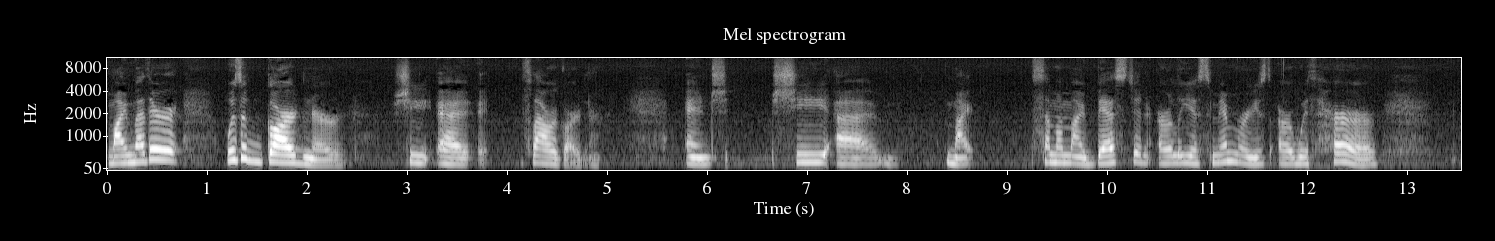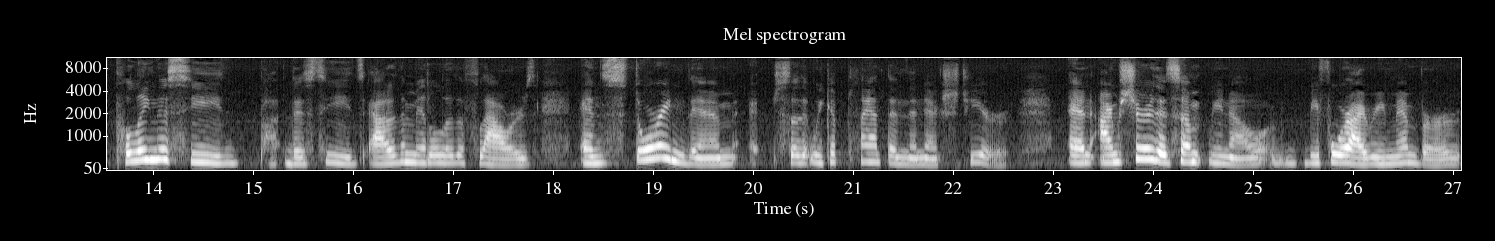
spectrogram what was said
my mother was a gardener. She uh, flower gardener, and she, she uh, my some of my best and earliest memories are with her pulling the seed the seeds out of the middle of the flowers and storing them so that we could plant them the next year. And I'm sure that some, you know, before I remember,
